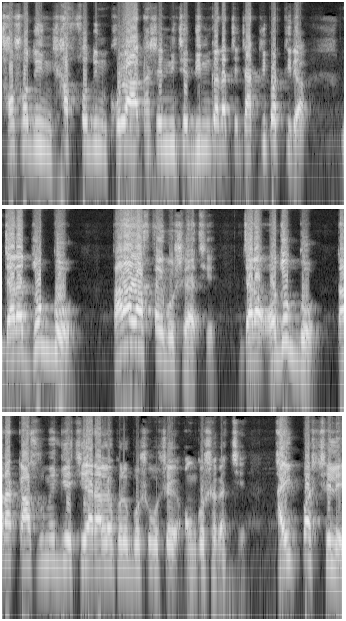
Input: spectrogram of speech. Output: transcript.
ছশো দিন, সাতশো দিন খোলা আকাশের নিচে দিন কাটাচ্ছে চাকরি প্রার্থীরা যারা যোগ্য, তারা রাস্তায় বসে আছে। যারা অযোগ্য, তারা ক্লাসরুমে গিয়ে চেয়ার আলো করে বসে বসে অঙ্ক শেখাচ্ছে। ফাইভ পাস ছেলে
